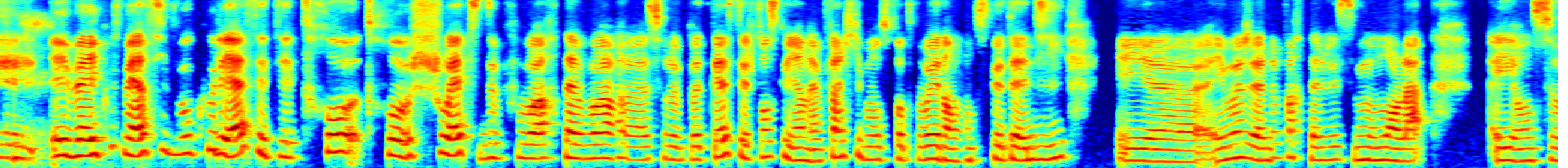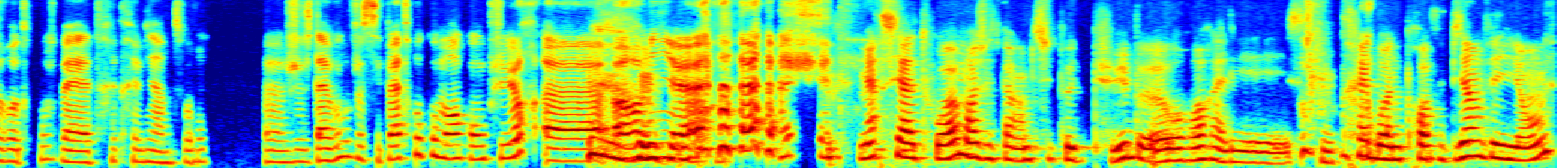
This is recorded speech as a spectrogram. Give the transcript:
Et eh ben écoute, merci beaucoup Léa. C'était trop, trop chouette de pouvoir t'avoir euh, sur le podcast. Et je pense qu'il y en a plein qui vont se retrouver dans ce que tu as dit. Et, euh, et moi, j'ai adoré partager ce moment-là. Et on se retrouve bah, très, très bientôt. Euh, je t'avoue, je ne sais pas trop comment conclure, hormis... Merci à toi. Moi, je vais te faire un petit peu de pub. Aurore, elle est, c'est une très bonne prof bienveillante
